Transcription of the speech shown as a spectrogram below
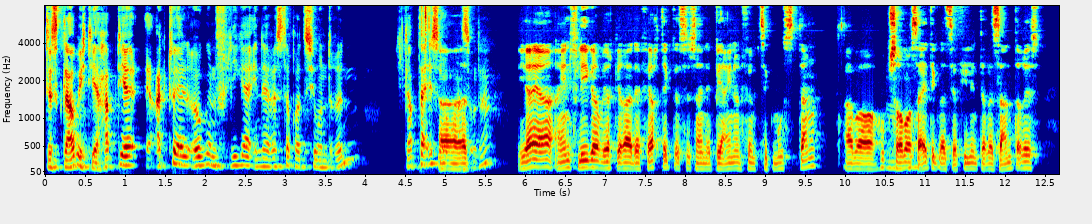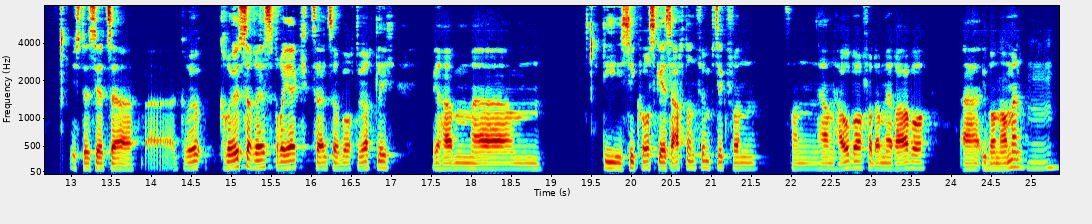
Das glaube ich dir. Habt ihr aktuell irgendeinen Flieger in der Restauration drin? Ich glaube, da ist irgendwas, äh, oder? Ja, ja, ein Flieger wird gerade fertig. Das ist eine B51 Mustang. Aber hubschrauberseitig, was ja viel interessanter ist, ist das jetzt ein, ein grö größeres Projekt, also wortwörtlich. Wir haben ähm, die Sikorsky S58 von, von Herrn Hauber von der Meravo äh, übernommen. Mhm.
